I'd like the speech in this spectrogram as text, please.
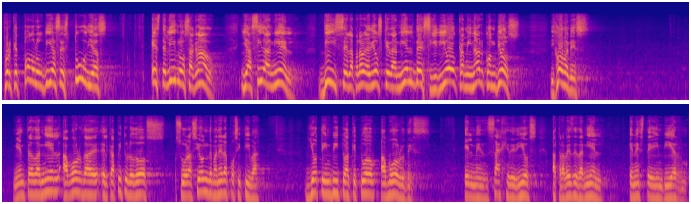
Porque todos los días estudias este libro sagrado. Y así Daniel, dice la palabra de Dios que Daniel decidió caminar con Dios. Y jóvenes, mientras Daniel aborda el capítulo 2, su oración de manera positiva, yo te invito a que tú abordes el mensaje de Dios a través de Daniel en este invierno.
